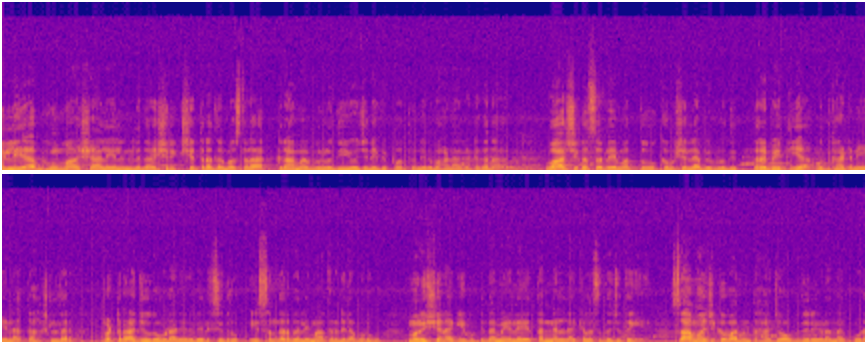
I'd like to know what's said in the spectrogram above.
ಇಲ್ಲಿಯ ಭೂಮಾ ಶಾಲೆಯಲ್ಲಿ ನಡೆದ ಶ್ರೀ ಕ್ಷೇತ್ರ ಧರ್ಮಸ್ಥಳ ಗ್ರಾಮಾಭಿವೃದ್ಧಿ ಯೋಜನೆ ವಿಪತ್ತು ನಿರ್ವಹಣಾ ಘಟಕದ ವಾರ್ಷಿಕ ಸಭೆ ಮತ್ತು ಕೌಶಲ್ಯಾಭಿವೃದ್ಧಿ ತರಬೇತಿಯ ಉದ್ಘಾಟನೆಯನ್ನು ತಹಶೀಲ್ದಾರ್ ಪಟ್ಟರಾಜು ಗೌಡ ನೆರವೇರಿಸಿದರು. ಈ ಸಂದರ್ಭದಲ್ಲಿ ಮಾತನಾಡಿದ ಅವರು, ಮನುಷ್ಯನಾಗಿ ಹುಟ್ಟಿದ ಮೇಲೆ ತನ್ನೆಲ್ಲ ಕೆಲಸದ ಜೊತೆಗೆ ಸಾಮಾಜಿಕವಾದಂತಹ ಜವಾಬ್ದಾರಿಗಳನ್ನು ಕೂಡ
